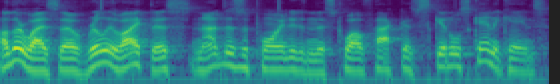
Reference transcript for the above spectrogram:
otherwise though, really like this. Not disappointed in this 12 pack of Skittles candy canes.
